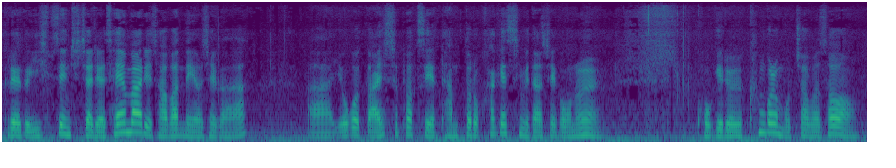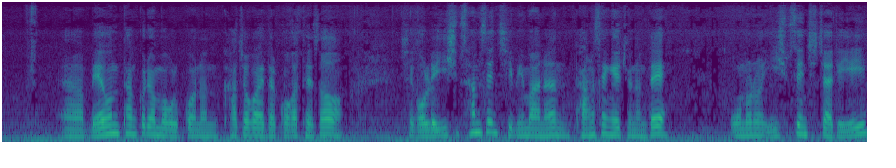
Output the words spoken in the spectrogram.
그래도 20cm짜리 3마리 잡았네요, 제가. 아, 요것도 아이스박스에 담도록 하겠습니다. 제가 오늘. 고기를 큰 걸 못 잡아서 아, 매운탕 끓여 먹을 거는 가져가야 될 것 같아서 제가 원래 23cm 미만은 방생해 주는데 오늘은 20cm짜리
